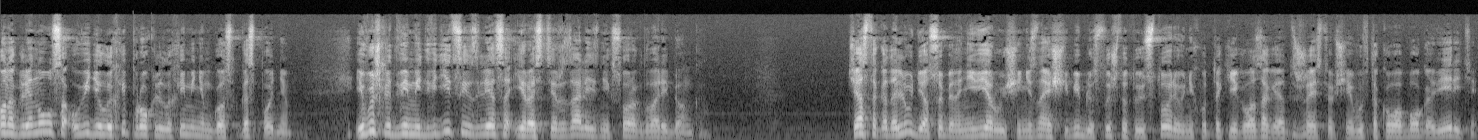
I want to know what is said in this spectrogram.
Он оглянулся, увидел их и проклял их именем Господним. И вышли две медведицы из леса и растерзали из них 42 ребенка. Часто, когда люди, особенно неверующие, не знающие Библию, слышат эту историю, у них вот такие глаза, говорят, жесть вообще, вы в такого Бога верите?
